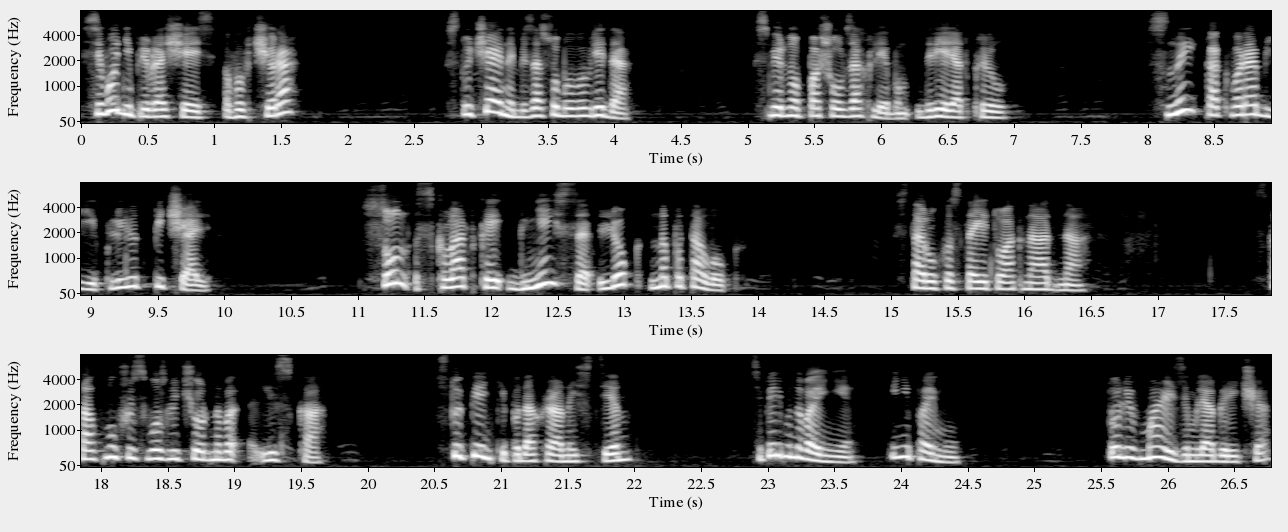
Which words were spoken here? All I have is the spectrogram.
Сегодня, превращаясь во вчера, случайно, без особого вреда. Смирнов пошел за хлебом, дверь открыл. Сны, как воробьи, клюют печаль. Сон складкой гнейса лег на потолок. Старуха стоит у окна одна, столкнувшись возле черного леска. Ступеньки под охраной стен. Теперь мы на войне, и не пойму. То ли в мае земля горяча,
